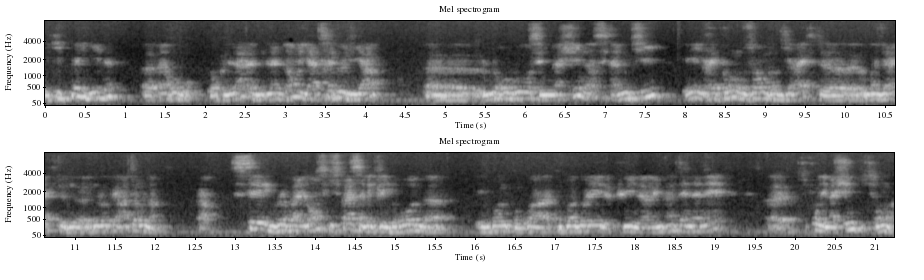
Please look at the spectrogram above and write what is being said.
et qui téléguide euh, un robot. Donc là, là-dedans, il y a très peu d'IA. le robot, c'est une machine, hein, c'est un outil, et il répond aux ordres directs ou indirects de, de l'opérateur humain. C'est globalement ce qui se passe avec les drones les drones qu'on voit, qu'on voit voler depuis une, vingtaine d'années, euh, qui font des machines qui sont euh,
